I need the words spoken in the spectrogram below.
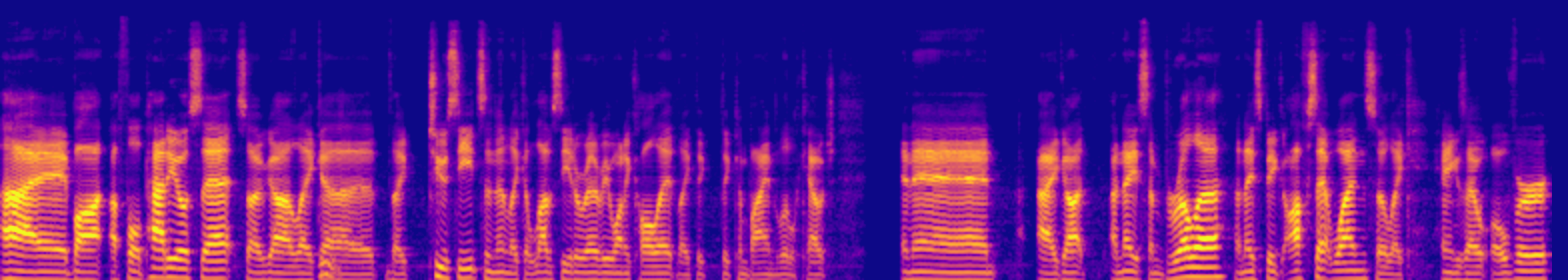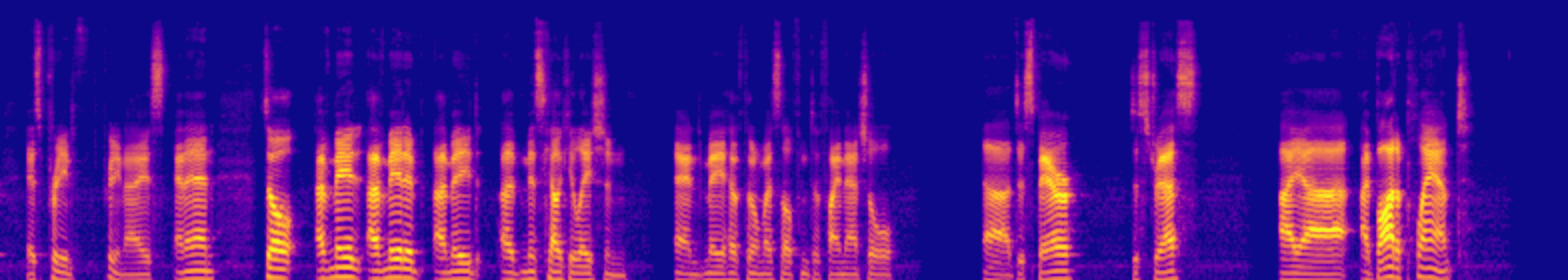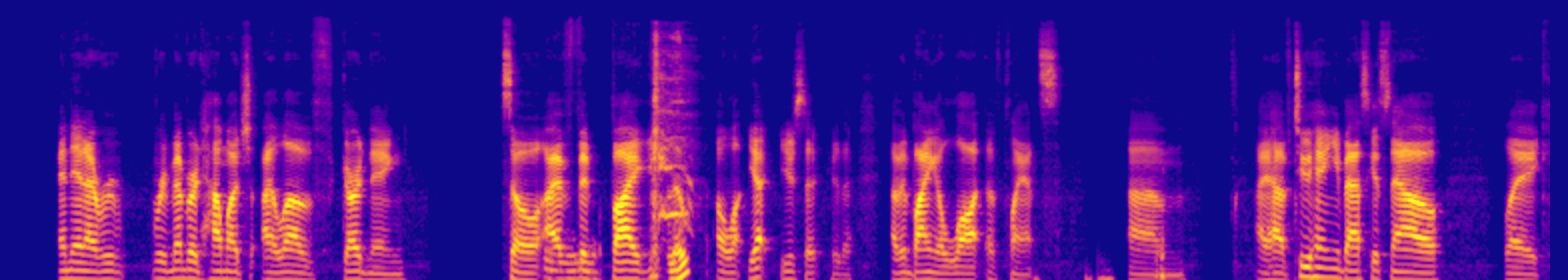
I bought a full patio set, so I've got like uh like two seats and then like a love seat or whatever you want to call it, like the the combined little couch. And then I got a nice umbrella, a nice big offset one, so like hangs out over. It's pretty pretty nice. And then so I've made I've made a I made a miscalculation and may have thrown myself into financial uh, despair, distress. I uh, I bought a plant, and then I re- remembered how much I love gardening. So I've been buying Hello? a lot. Yeah, you're you're there. I've been buying a lot of plants. Um, I have two hanging baskets now, like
